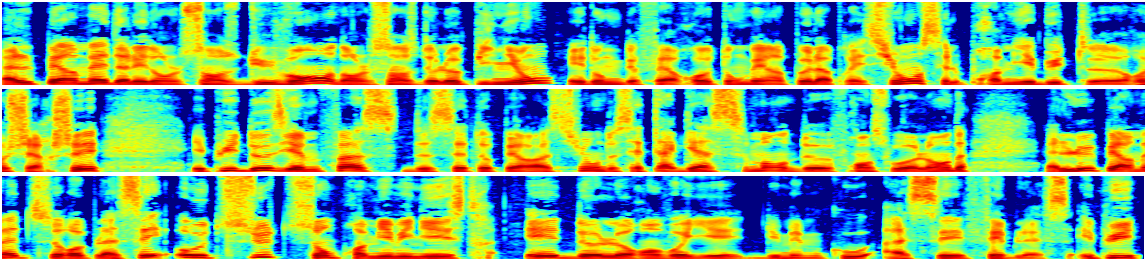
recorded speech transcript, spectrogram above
Elle permet d'aller dans le sens du vent, dans le sens de l'opinion, et donc de faire retomber un peu la pression. C'est le premier but euh, recherché. Et puis, deuxième face de cette opération, de cet agacement de François Hollande, elle lui permet de se replacer au au-dessus de son Premier ministre et de le renvoyer du même coup à ses faiblesses. Et puis,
